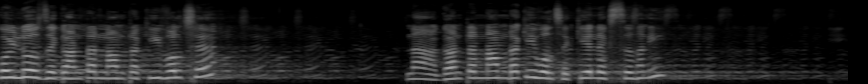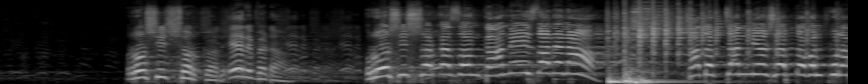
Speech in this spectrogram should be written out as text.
কইল যে গানটার নামটা কি বলছে? না, গানটার নামটা কি বলছে? কে লেখছে জানি? রশিদ সরকার, এর বেটা। রশিদ সরকার যখন গানেই জানে না, সাধক চান মিয়া সাহেব তখন পুরা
